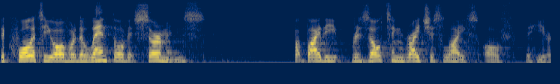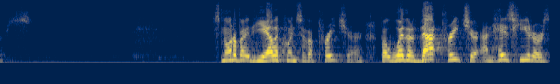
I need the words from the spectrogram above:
the quality of or the length of its sermons, but by the resulting righteous lives of the hearers. It's not about the eloquence of a preacher, but whether that preacher and his hearers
